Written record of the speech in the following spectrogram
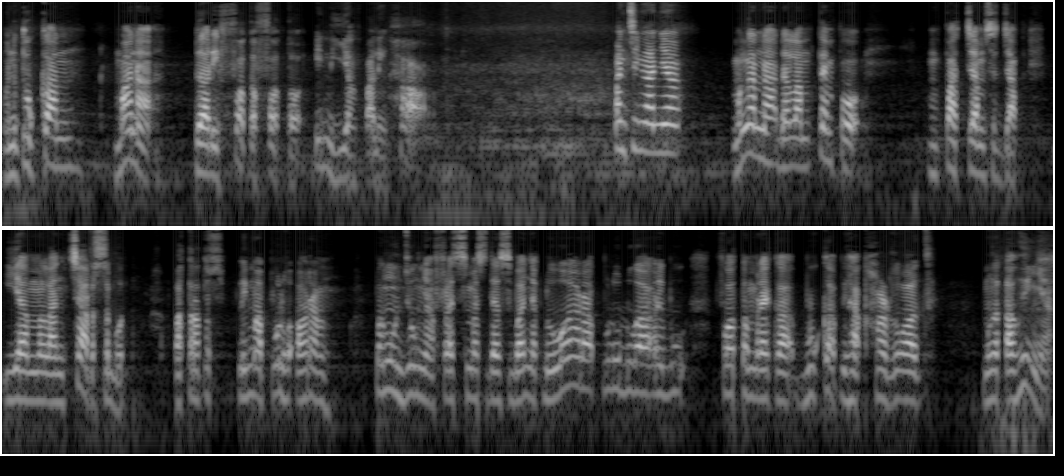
Menentukan mana dari foto-foto ini yang paling hard. Pancingannya mengena dalam tempo 4 jam sejak ia melancar tersebut. 450 orang pengunjungnya flash smash dan sebanyak 22 ribu foto mereka buka pihak Harvard mengetahuinya.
